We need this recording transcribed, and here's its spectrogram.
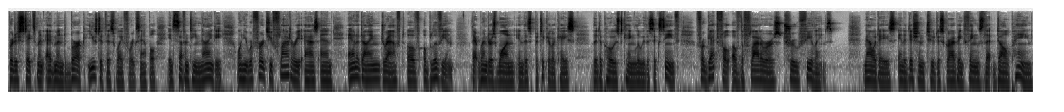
British statesman Edmund Burke used it this way, for example, in 1790, when he referred to flattery as an anodyne draught of oblivion that renders one, in this particular case, the deposed King Louis XVI, forgetful of the flatterer's true feelings. Nowadays, in addition to describing things that dull pain,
